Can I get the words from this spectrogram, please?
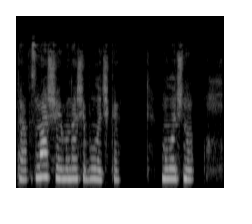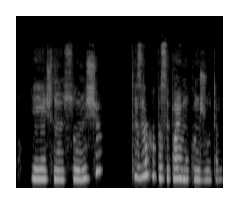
Так, змащуємо наші булочки молочно яєчною сумішю та зверху посипаємо кунжутом.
